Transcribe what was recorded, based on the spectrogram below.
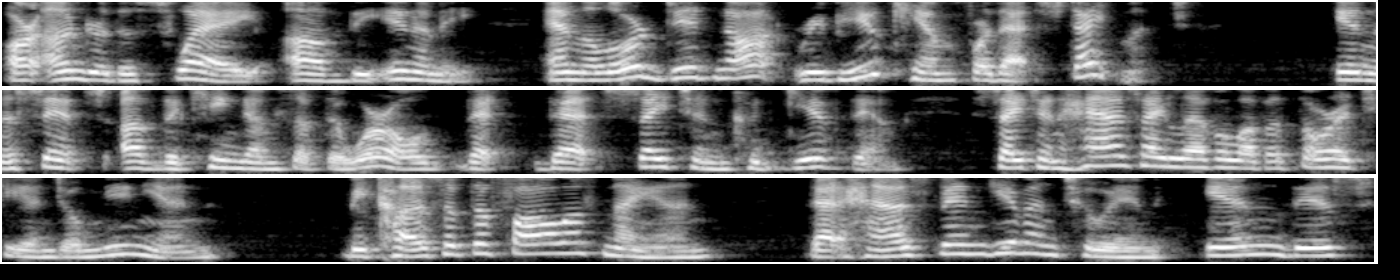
are under the sway of the enemy. And the Lord did not rebuke him for that statement in the sense of the kingdoms of the world that, that Satan could give them. Satan has a level of authority and dominion because of the fall of man that has been given to him in this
